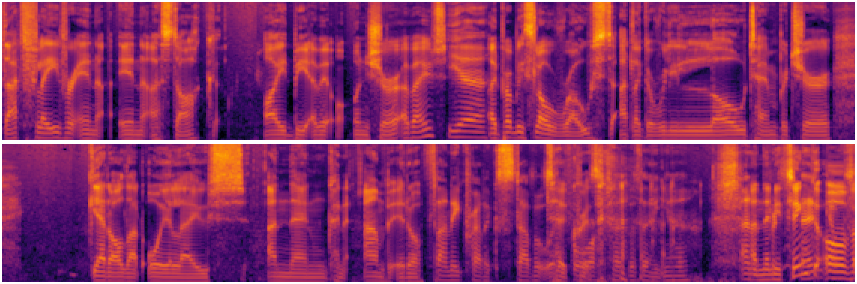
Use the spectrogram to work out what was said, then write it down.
that flavor in in a stock I'd be a bit unsure about. Yeah. I'd probably slow roast at like a really low temperature, get all that oil out and then kind of amp it up. Fanny Cradock stab it with a fork Chris- type of thing, yeah. And, then you think of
